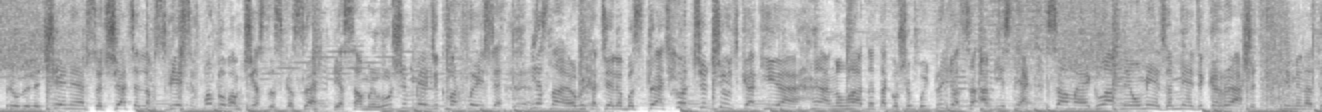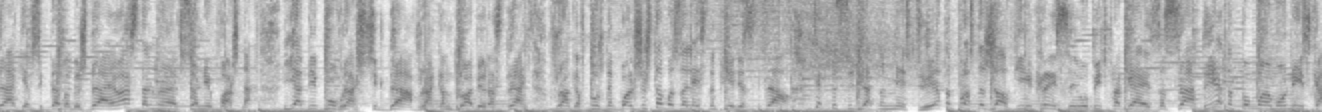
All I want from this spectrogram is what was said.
преувеличения Все тщательно взвесив, могу вам честно сказать Я самый лучший медик в Warface. Я знаю, вы хотели бы стать хоть чуть-чуть, как я. А, Ну ладно, так уж и быть, придется объяснять. Самое главное, уметь за медика рашить. Именно так я всегда побеждаю, остальное все не важно Я бегу в раш всегда, врагам дроби раздать. Врагов нужно больше, чтобы залезть на пьедестал. Те, кто сидят на месте, это просто жалкие крысы. Убить врага из засады, это, по-моему, низко.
